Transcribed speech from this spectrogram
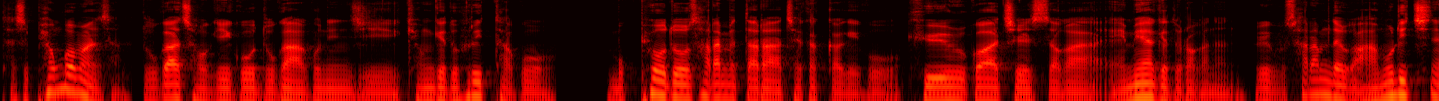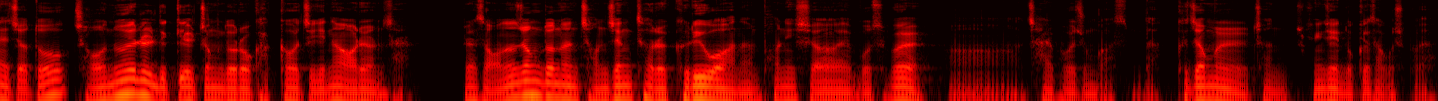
다시 평범한 삶. 누가 적이고 누가 아군인지 경계도 흐릿하고 목표도 사람에 따라 제각각이고 규율과 질서가 애매하게 돌아가는 그리고 사람들과 아무리 친해져도 전우애를 느낄 정도로 가까워지기는 어려운 삶. 그래서 어느 정도는 전쟁터를 그리워하는 퍼니셔의 모습을 어, 잘 보여준 것 같습니다. 그 점을 전 굉장히 높게 사고 싶어요.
